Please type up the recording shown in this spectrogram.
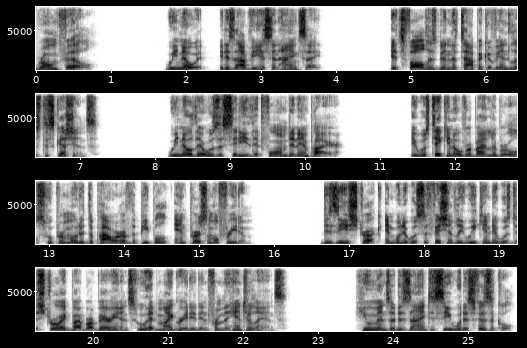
Rome fell. We know it, it is obvious in hindsight. Its fall has been the topic of endless discussions. We know there was a city that formed an empire. It was taken over by liberals who promoted the power of the people and personal freedom. Disease struck, and when it was sufficiently weakened, it was destroyed by barbarians who had migrated in from the hinterlands. Humans are designed to see what is physical.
